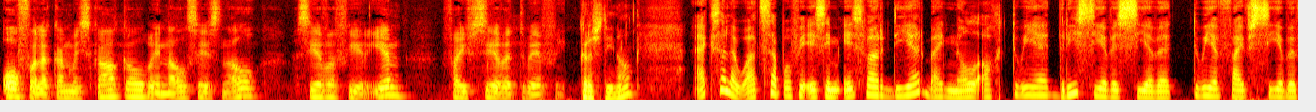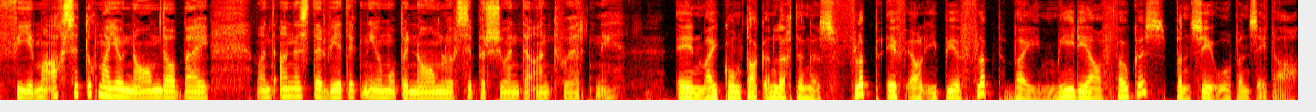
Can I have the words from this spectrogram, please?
of hulle kan my skakel by 060 741 5724. Christina. Ek sal 'n WhatsApp of 'n SMS waardeer by 0823772574, maar ag sit tog maar jou naam daarby, want anderster weet ek nie om op 'n naamlose persoon te antwoord nie. En my kontakinligting is flip f l i p flip by mediafocus.co.za.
